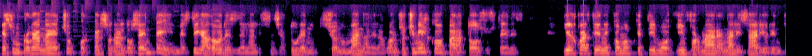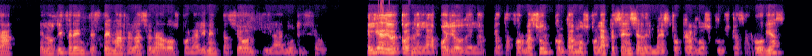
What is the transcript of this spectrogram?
es un programa hecho por personal docente e investigadores de la licenciatura en nutrición humana de la UAM Xochimilco para todos ustedes, y el cual tiene como objetivo informar, analizar y orientar en los diferentes temas relacionados con la alimentación y la nutrición. El día de hoy, con el apoyo de la plataforma Zoom, contamos con la presencia del maestro Carlos Cruz Casarrubias,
